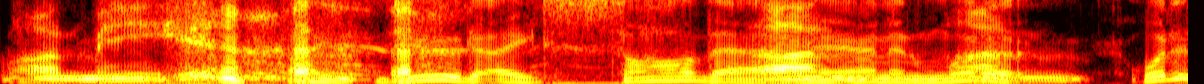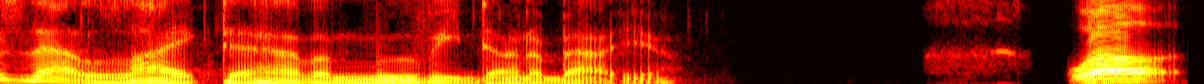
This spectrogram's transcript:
on me. I, dude, I saw that Um, man, and what a, um, what is that like to have a movie done about you? Well,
